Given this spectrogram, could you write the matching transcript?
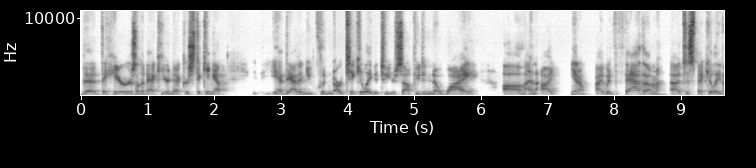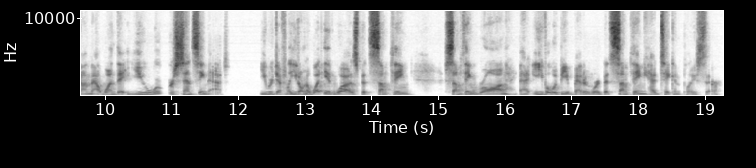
the the hairs on the back of your neck are sticking up. You had that and you couldn't articulate it to yourself. You didn't know why. Um, and I, you know, I would fathom uh, to speculate on that one that you were, were sensing that. You were definitely, you don't know what it was, but something something wrong. Uh, evil would be a better word, but something had taken place there.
